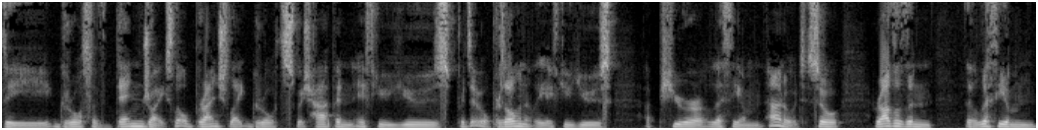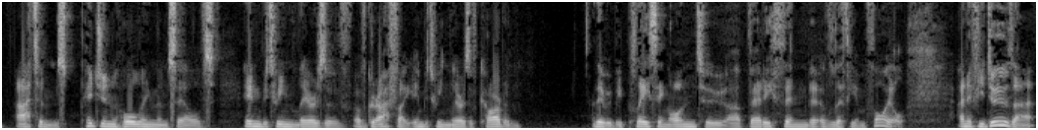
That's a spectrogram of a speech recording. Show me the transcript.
the growth of dendrites, little branch-like growths which happen if you use, well, predominantly if you use a pure lithium anode. So rather than the lithium atoms pigeonholing themselves in between layers of, of graphite, in between layers of carbon, they would be placing onto a very thin bit of lithium foil. And if you do that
